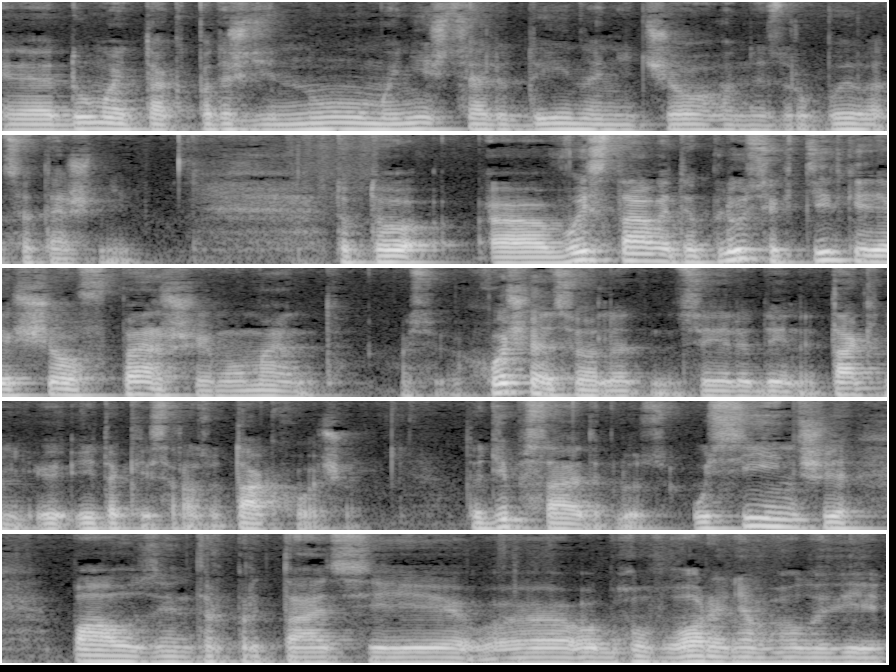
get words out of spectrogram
е, думати так, подожди, ну мені ж ця людина нічого не зробила, це теж ні. Тобто е, ви ставите плюсик тільки якщо в перший момент ось хочу я цього для цієї людини, так ні. І, і такий сразу, так хочу. Тоді писаєте плюс. Усі інші паузи, інтерпретації, е, обговорення в голові,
